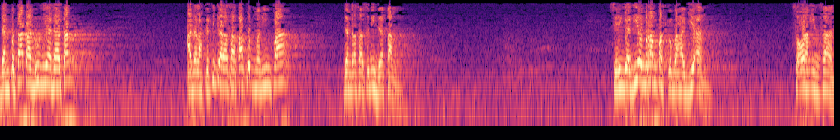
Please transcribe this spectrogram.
Dan petaka dunia datang adalah ketika rasa takut menimpa dan rasa sedih datang sehingga dia merampas kebahagiaan seorang insan.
